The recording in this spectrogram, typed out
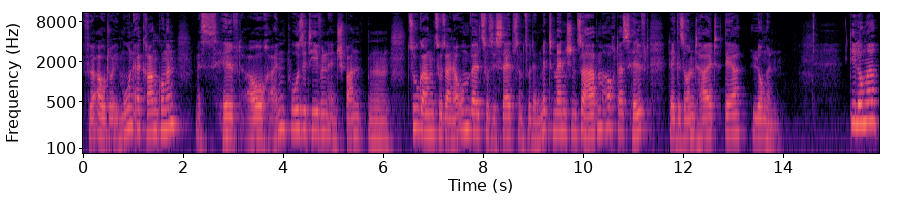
für Autoimmunerkrankungen. Es hilft auch, einen positiven, entspannten Zugang zu seiner Umwelt, zu sich selbst und zu den Mitmenschen zu haben. Auch das hilft der Gesundheit der Lungen. Die Lunge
